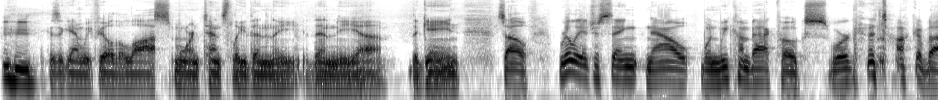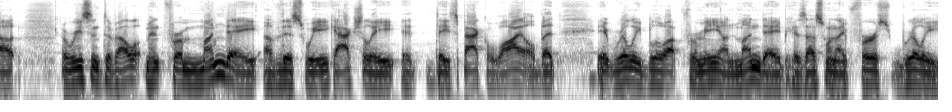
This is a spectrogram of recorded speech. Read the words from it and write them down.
Mm-hmm. Because again, we feel the loss more intensely than the than the uh, the gain. So, really interesting. Now, when we come back, folks, we're going to talk about a recent development from Monday of this week. Actually, it dates back a while, but it really blew up for me on Monday because that's when I first really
